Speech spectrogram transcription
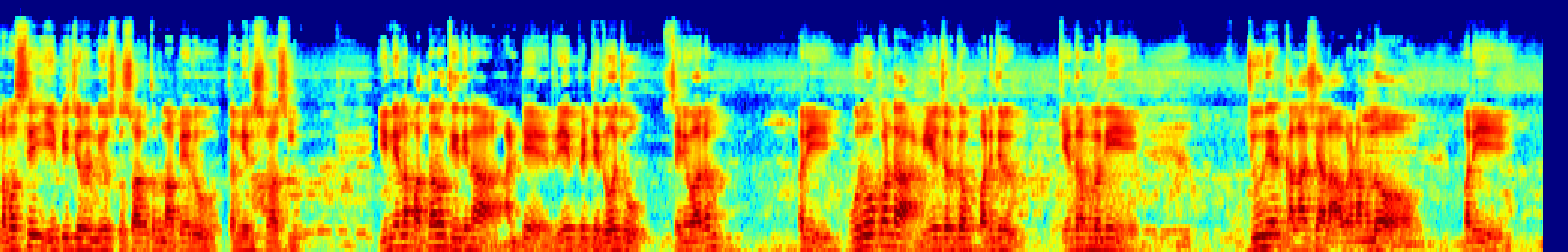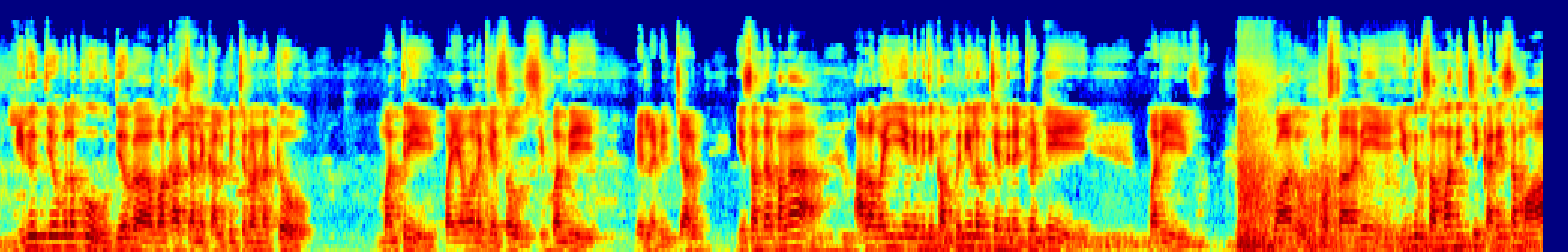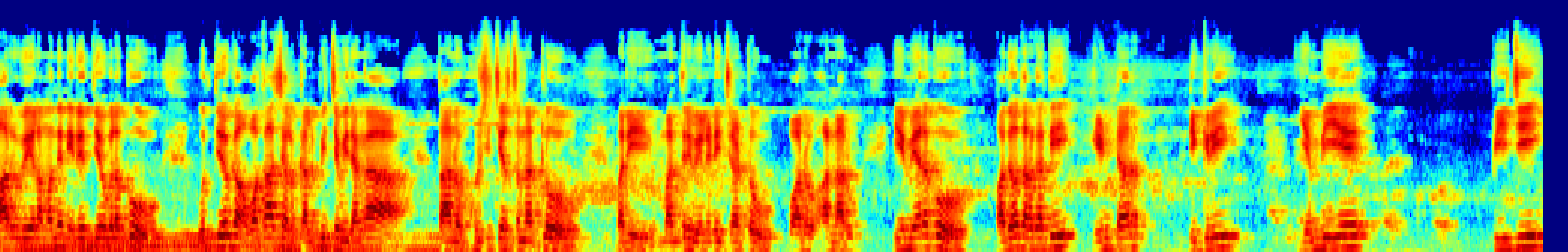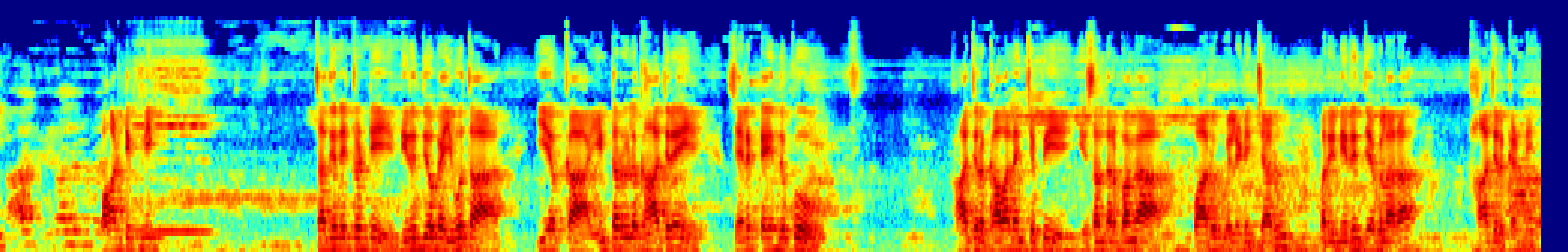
నమస్తే AP zero న్యూస్కు స్వాగతం. నా పేరు తన్నీర్ శ్రీనివాసులు. ఈ నెల పద్నాలుగో తేదీన అంటే రేపటి రోజు శనివారం మరి ఉరవకొండ నియోజకవర్గ పరిధి కేంద్రంలోని జూనియర్ కళాశాల ఆవరణంలో మరి నిరుద్యోగులకు ఉద్యోగ అవకాశాలను కల్పించనున్నట్టు మంత్రి పయ్యవల కేశవ్ సిబ్బంది వెల్లడించారు. ఈ సందర్భంగా అరవై ఎనిమిది కంపెనీలకు చెందినటువంటి మరి వారు వస్తారని ఇందుకు సంబంధించి కనీసం ఆరు వేల మంది నిరుద్యోగులకు ఉద్యోగ అవకాశాలు కల్పించే విధంగా తాను కృషి చేస్తున్నట్లు మరి మంత్రి వెల్లడించినట్టు వారు అన్నారు. ఈ మేరకు పదో తరగతి inter degree MBA PG polytechnic చదివినటువంటి నిరుద్యోగ యువత ఈ యొక్క ఇంటర్వ్యూలకు హాజరై సెలెక్ట్ అయ్యేందుకు హాజరు కావాలని చెప్పి ఈ సందర్భంగా వారు వెల్లడించారు. మరి నిరుద్యోగులారా హాజరు కండి.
